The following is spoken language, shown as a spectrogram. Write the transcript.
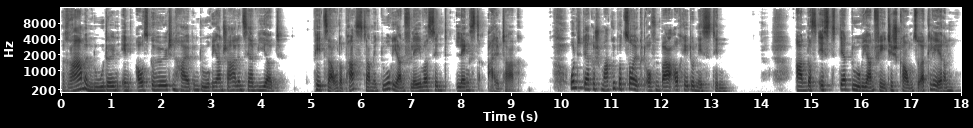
Rahmennudeln in ausgehöhlten halben Durianschalen serviert. Pizza oder Pasta mit Durian-Flavor sind längst Alltag. Und der Geschmack überzeugt offenbar auch Hedonistin. Anders ist der Durian-Fetisch kaum zu erklären.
